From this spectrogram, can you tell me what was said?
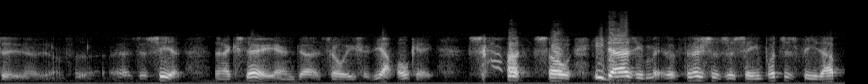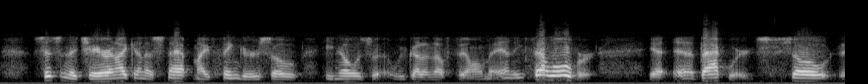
to you know, for, uh, to see it the next day." And uh, so he said, "Yeah, okay." So, so he does. He finishes the scene, puts his feet up, sits in the chair, and I kind of snap my fingers so he knows uh, we've got enough film, and he fell over uh, backwards. So uh,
